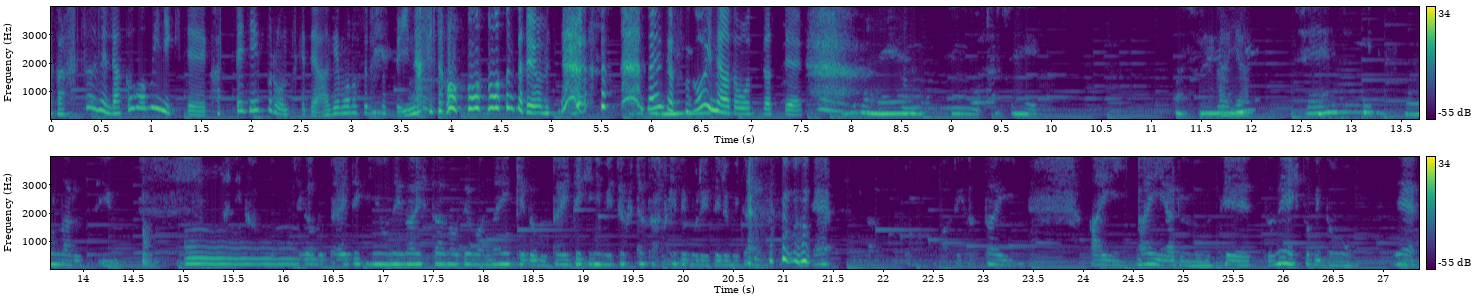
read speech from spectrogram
だから普通ね落語見に来て勝手にエプロンつけて揚げ物する人っていないと思うんだよね。なんかすごいなと思っちゃって。そうだね、うん素晴らしい。まあ、それがね、自然にそうなるっていう。何かこっちが具体的にお願いしたのではないけど、具体的にめちゃくちゃ助けてくれてるみたいなね。なんとありがたい愛、愛ある手とね、人々のね、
